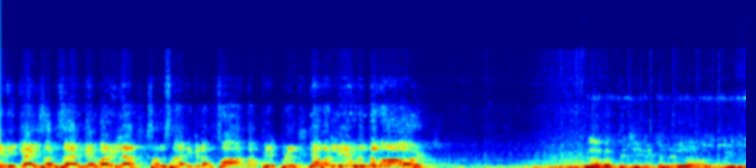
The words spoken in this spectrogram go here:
എനിക്കായി സംസാരിക്കാൻ പാടില്ല. സംസാരിക്കണം for the people your live in the world ലോകത്ത് ജീവിക്കുന്ന എല്ലാവർക്കും വേണ്ടി.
